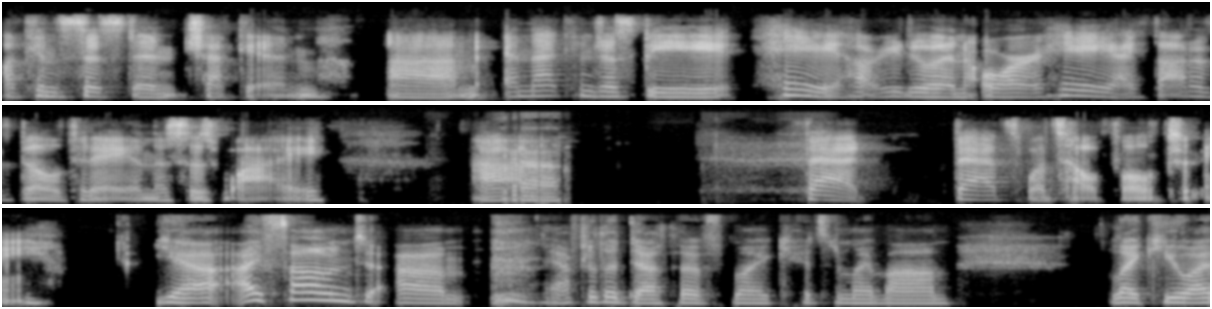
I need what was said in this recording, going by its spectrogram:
a consistent check in. Um, and that can just be, hey, how are you doing? Or, hey, I thought of Bill today and this is why. Um, Yeah. that that's what's helpful to me. Yeah. I found um, after the death of my kids and my mom, like you, I,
